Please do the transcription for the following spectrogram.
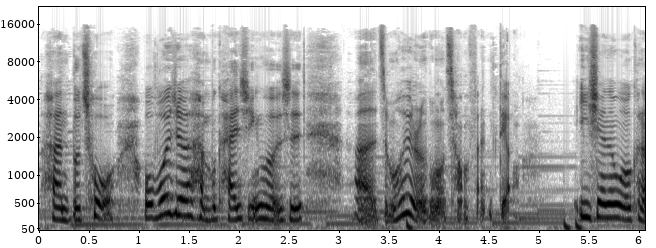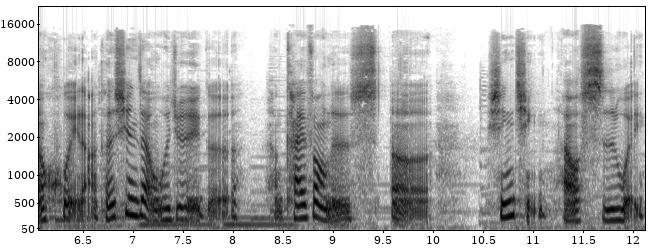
很不错。我不会觉得很不开心，或者是呃，怎么会有人跟我唱反调？以前的我可能会啦，可是现在我会觉得一个很开放的呃心情还有思维，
